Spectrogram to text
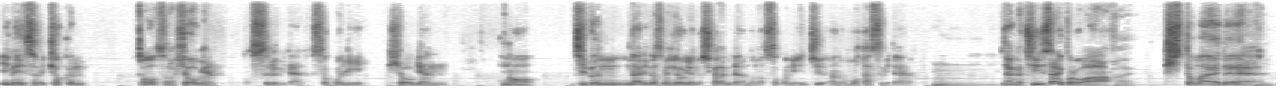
イメージする曲をその表現をするみたいな、そこに表現の自分なりのその表現の仕方みたいなものをそこにじゅあの持たすみたいな。うん。なんか小さい頃は、はい。人前でうん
